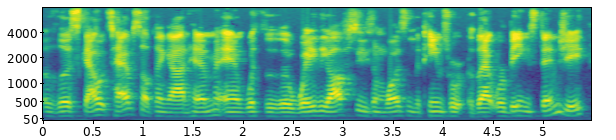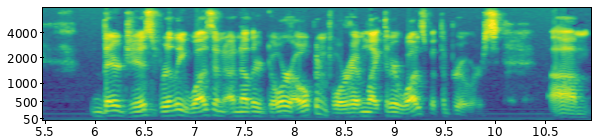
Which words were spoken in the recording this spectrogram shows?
the scouts have something on him and with the, way the offseason was and the teams were, that were being stingy there just really wasn't another door open for him like there was with the Brewers. Um,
